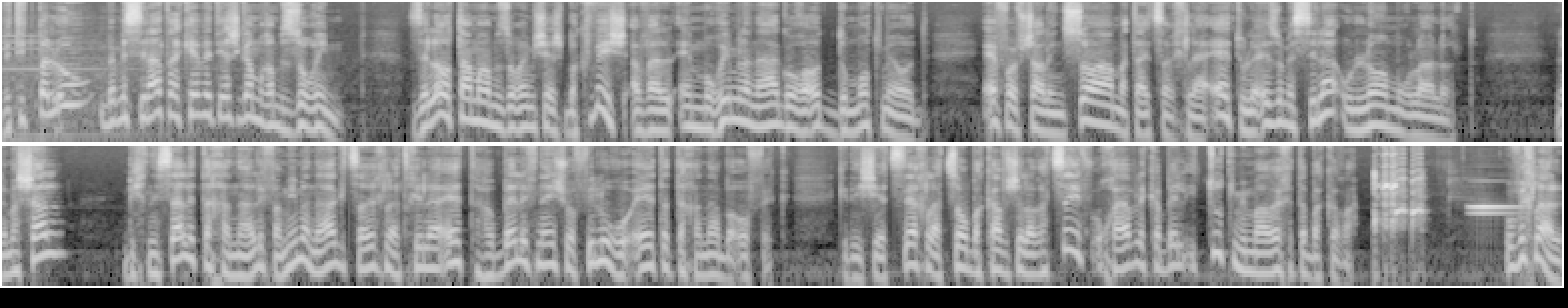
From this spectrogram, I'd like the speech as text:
ותתפלאו, במסילת רכבת יש גם רמזורים. זה לא אותם רמזורים שיש בכביש, אבל הם מורים לנהג הוראות דומות מאוד. איפה אפשר לנסוע, מתי צריך להאט ולאיזו מסילה הוא לא אמור לעלות. למשל, בכניסה לתחנה לפעמים הנהג צריך להתחיל להאט הרבה לפני שהוא אפילו רואה את התחנה באופק. כדי שיצליח לעצור בקו של הרציף, הוא חייב לקבל איתות ממערכת הבקרה. ובכלל,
